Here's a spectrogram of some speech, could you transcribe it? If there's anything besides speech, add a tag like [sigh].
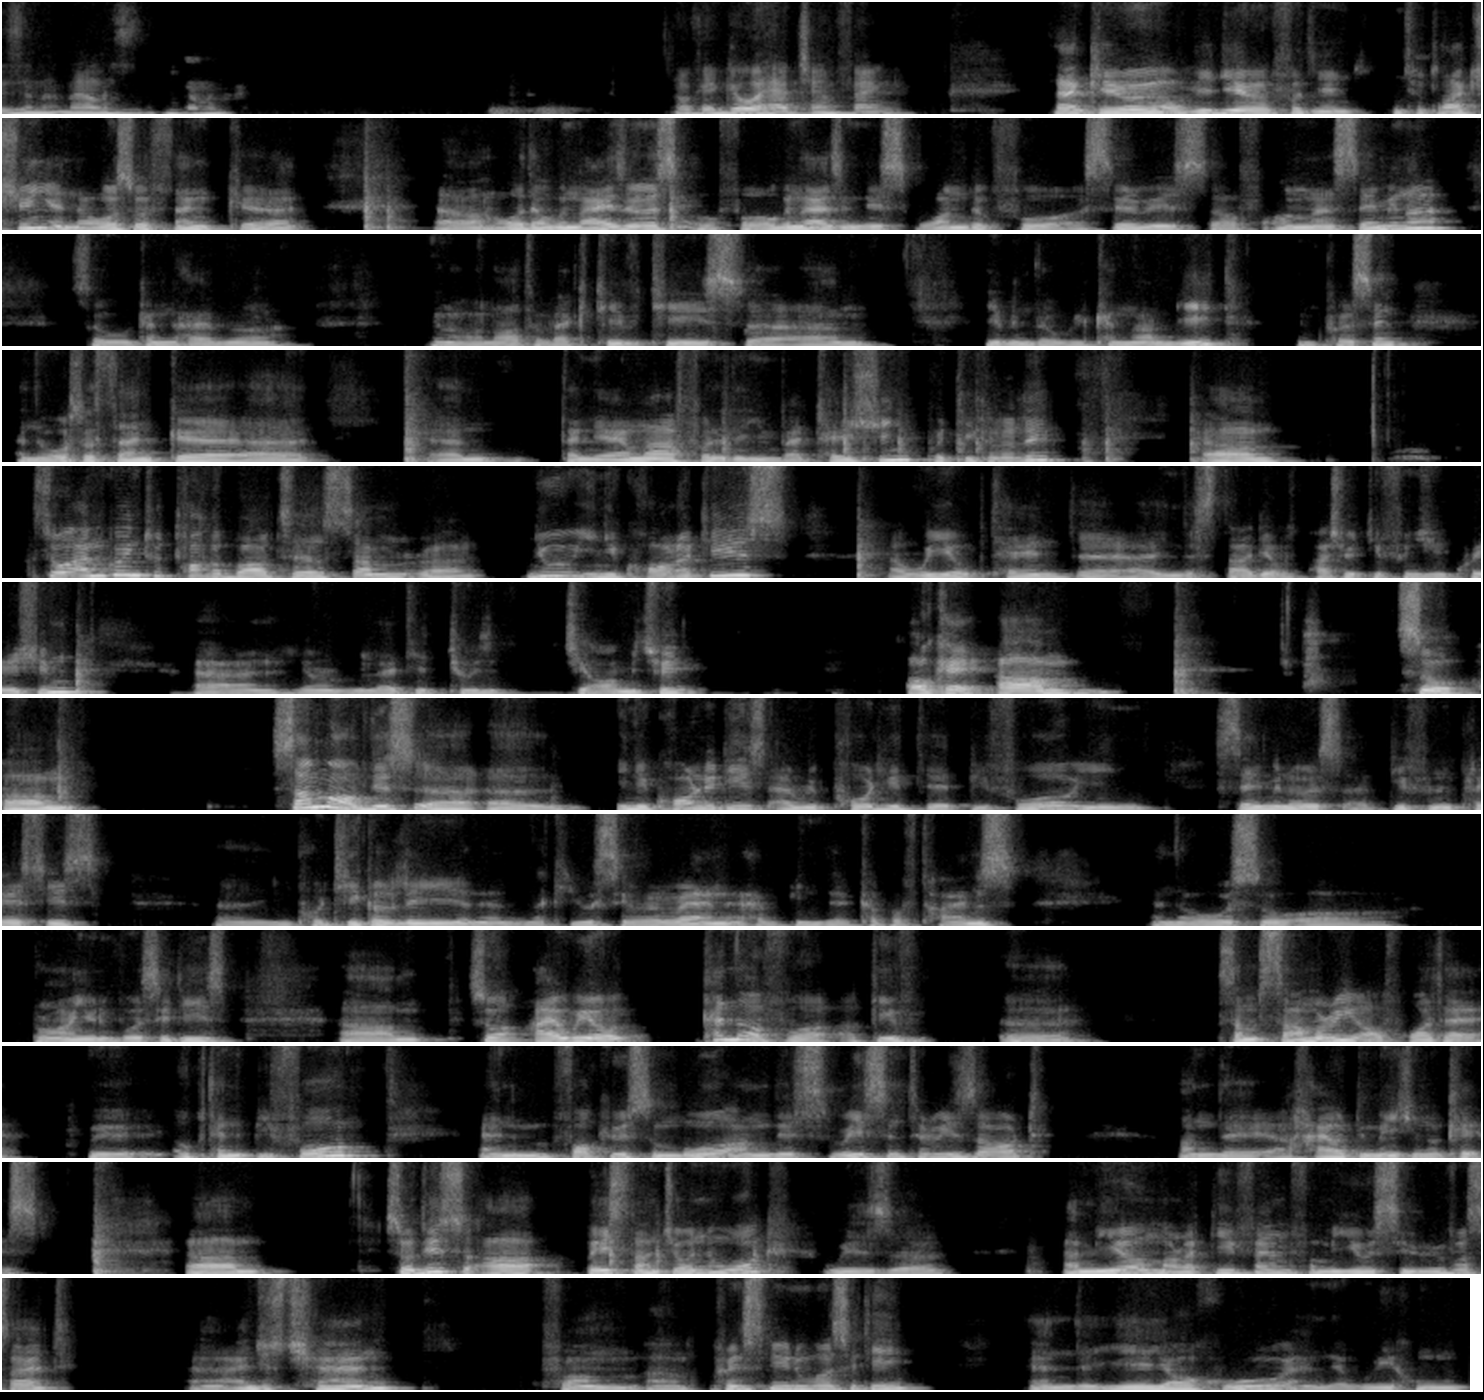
is an analysis. Okay, go ahead, Feng. Thank you, Ovidio, for the introduction, and also thank uh, uh, all the organizers for organizing this wonderful uh, series of online seminar. So we can have, uh, you know, a lot of activities, uh, um, even though we cannot meet in person. And also thank uh, um, Daniela for the invitation, particularly. Um, so I'm going to talk about some new inequalities uh, we obtained uh, in the study of partial differential equation and you know, related to geometry. Okay, um, so um, some of these uh, uh, inequalities are reported before in seminars at different places, uh, in particularly like UCLA, I have been there a couple of times, and also Brown universities. Um, so I will kind of uh, give uh, some summary of what I we obtained before and focus more on this recent result on the uh, higher dimensional case. Um, so these are based on joint work with uh, Amir Moradifam from UC Riverside, uh, Alice Chang from um, Princeton University, and Yeyao Hu and Weihong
